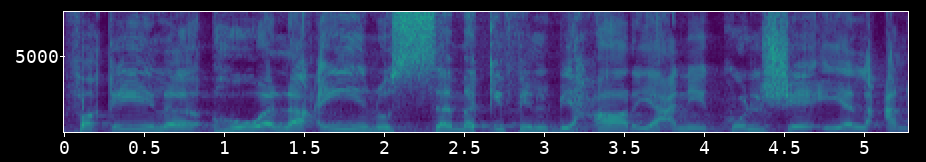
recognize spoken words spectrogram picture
فقيل هو لعين السمك في البحار يعني كل شيء يلعن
